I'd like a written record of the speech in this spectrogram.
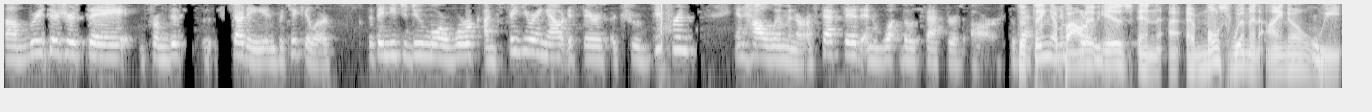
Um, researchers say from this study in particular that they need to do more work on figuring out if there's a true difference in how women are affected and what those factors are. So the thing about it is, and uh, uh, most women I know, we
